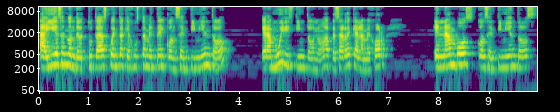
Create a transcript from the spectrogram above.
ahí es en donde tú te das cuenta que justamente el consentimiento era muy distinto, ¿no? A pesar de que a lo mejor en ambos consentimientos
